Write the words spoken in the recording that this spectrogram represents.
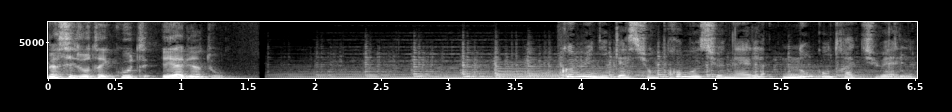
Merci de votre écoute et à bientôt. Communication promotionnelle non contractuelle.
